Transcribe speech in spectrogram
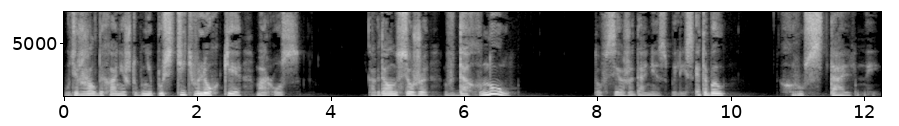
удержал дыхание, чтобы не пустить в легкие мороз. Когда он все же вдохнул, то все ожидания сбылись. Это был хрустальный,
